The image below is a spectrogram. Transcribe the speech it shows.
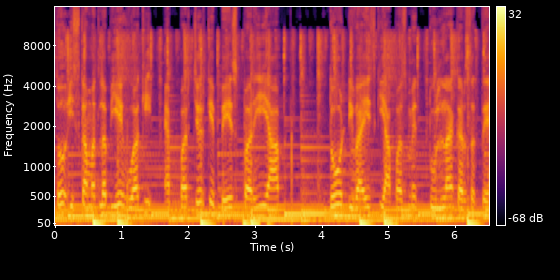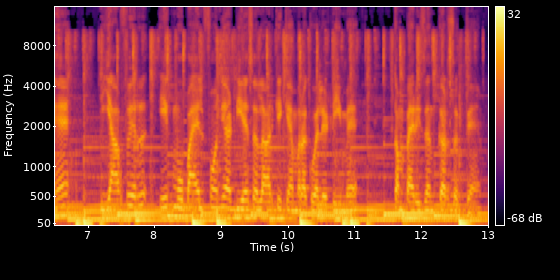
तो इसका मतलब ये हुआ कि एपर्चर के बेस पर ही आप दो डिवाइस की आपस में तुलना कर सकते हैं, या फिर एक मोबाइल फ़ोन या डीएसएलआर के कैमरा क्वालिटी में कंपैरिजन कर सकते हैं।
